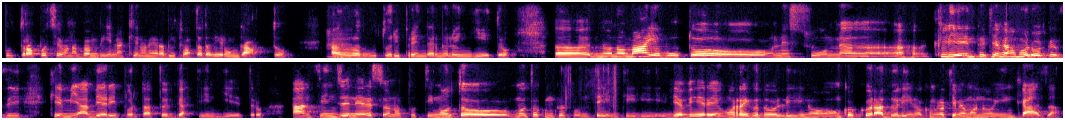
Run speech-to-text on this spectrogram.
purtroppo c'era una bambina che non era abituata ad avere un gatto. Allora ho dovuto riprendermelo indietro. Uh, non ho mai avuto nessun uh, cliente, chiamiamolo così, che mi abbia riportato il gatto indietro. Anzi, in genere sono tutti molto, molto comunque contenti di, di avere un regodollino, un coccoraddolino, come lo chiamiamo noi in casa.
